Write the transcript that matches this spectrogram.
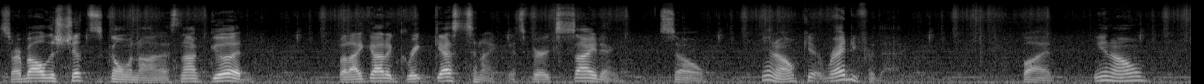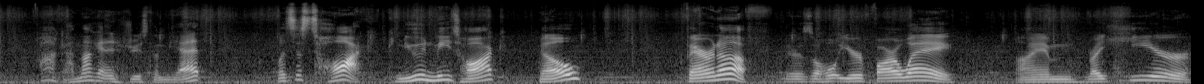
Sorry about all the shit that's going on. That's not good. But I got a great guest tonight. It's very exciting. So, you know, get ready for that. But, you know, fuck, I'm not going to introduce them yet. Let's just talk. Can you and me talk? No? Fair enough. There's a whole you're far away. I am right here.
